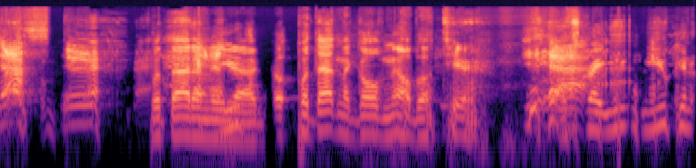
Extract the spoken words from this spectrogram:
yes, dude. Put that in the uh, put that in the golden elbow tier. Yeah, that's right. You, you can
